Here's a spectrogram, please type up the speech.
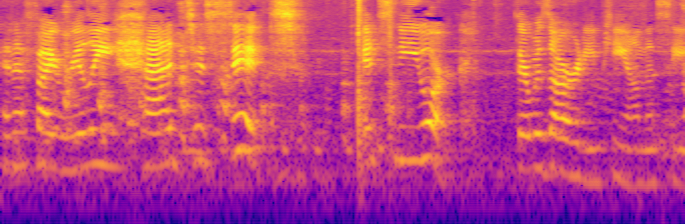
and if I really had to sit, it's New York. There was already pee on the seat.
